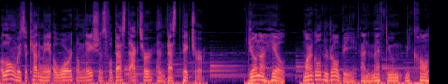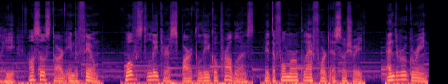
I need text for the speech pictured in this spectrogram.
along with Academy Award nominations for Best Actor and Best Picture. Jonah Hill, Margot Robbie, and Matthew McConaughey also starred in the film. Wolves later sparked legal problems with the former Blackford associate, Andrew Green,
